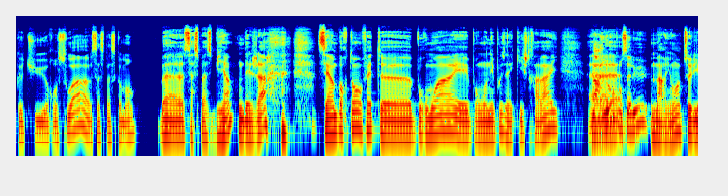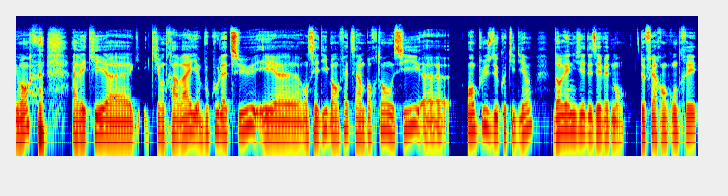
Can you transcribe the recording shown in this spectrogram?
que tu reçois, ça se passe comment? Bah, ça se passe bien déjà. c'est important en fait euh, pour moi et pour mon épouse avec qui je travaille. Marion, euh, qu'on salue. Marion, absolument, avec qui euh, qui on travaille beaucoup là-dessus et on s'est dit bah en fait c'est important aussi en plus du quotidien d'organiser des événements, de faire rencontrer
